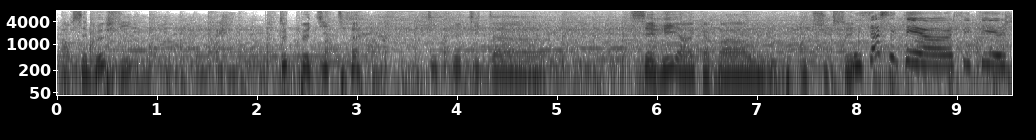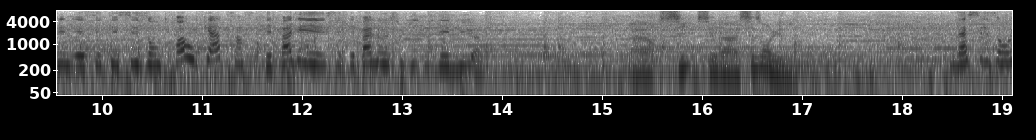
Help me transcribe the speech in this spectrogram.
Alors, c'est Buffy. Toute petite. toute petite euh, série hein, qui n'a pas eu beaucoup de succès. Mais ça, c'était euh, c'était euh, c'était saison 3 ou 4. Hein. C'était pas les c'était pas le celui du début. hein. Alors, si, c'est la saison 1. Ouais. La saison 1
